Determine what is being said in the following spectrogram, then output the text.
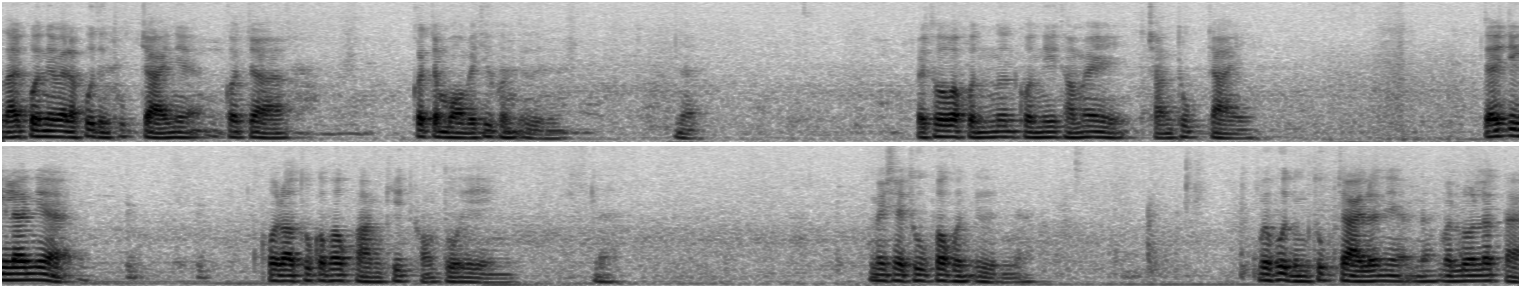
หลายคนในเวลาพูดถึงทุกข์ใจเนี่ยก็จะก็จะมองไปที่คนอื่นนะไปโทษว่าคนนั้นคนนี้ทำให้ฉันทุกข์ใจ แต่จริงๆแล้วเนี่ย คนเราทุกข์ก็เพราะความคิดของตัวเองนะไม่ใช่ทุกข์เพราะคนอื่นนะเมื่อพูดถึงทุกข์ใจแล้วเนี่ยนะมันล้วนแล้วแต่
